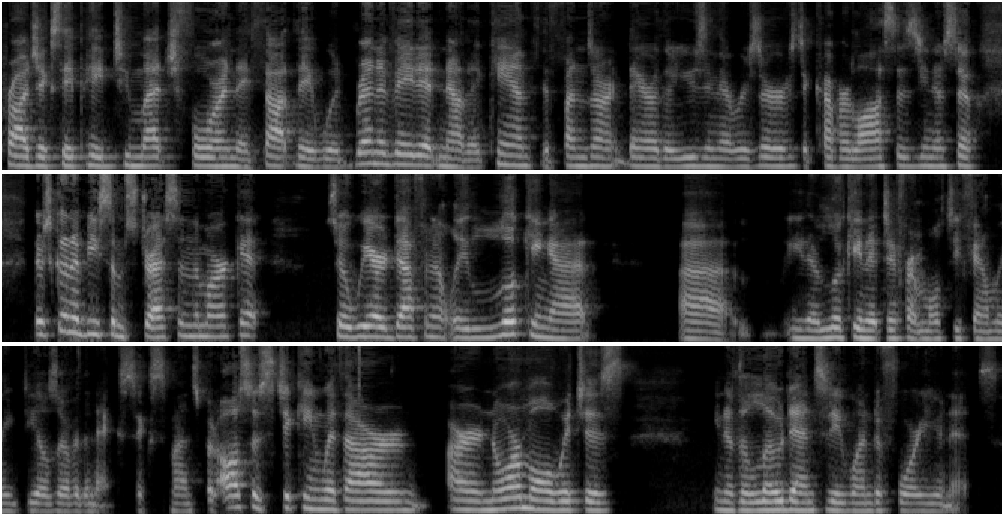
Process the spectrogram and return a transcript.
projects they paid too much for and they thought they would renovate it now they can't the funds aren't there they're using their reserves to cover losses you know so there's going to be some stress in the market. So we are definitely looking at uh, you know looking at different multifamily deals over the next six months but also sticking with our our normal which is you know the low density one to four units.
